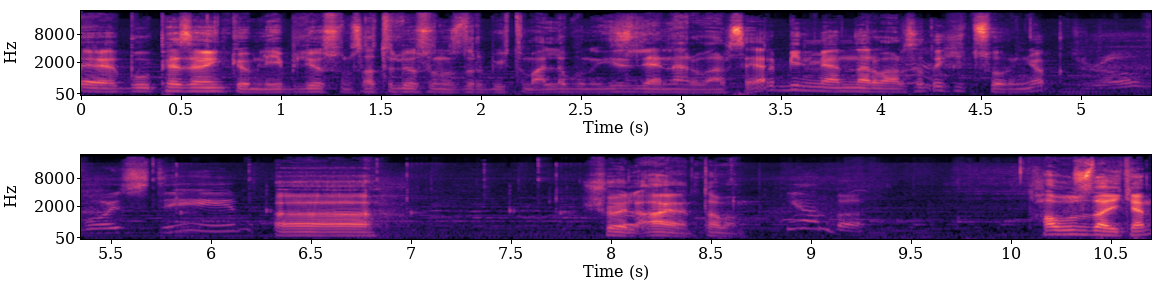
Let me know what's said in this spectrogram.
E, bu pezevenk gömleği biliyorsunuz hatırlıyorsunuzdur büyük ihtimalle bunu izleyenler varsa eğer. Bilmeyenler varsa da hiç sorun yok. Ee, şöyle aynen tamam. Havuzdayken.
